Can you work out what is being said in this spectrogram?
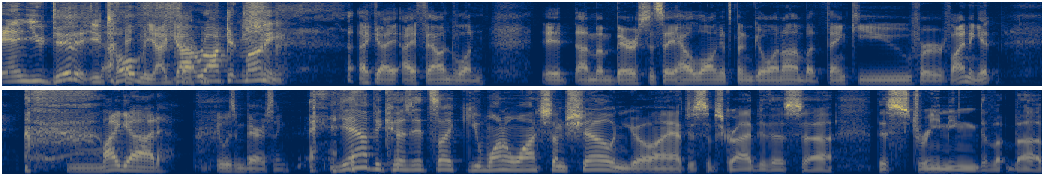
and you did it. You told me I got Rocket Money. Like I, I found one. It. I'm embarrassed to say how long it's been going on, but thank you for finding it. My God, it was embarrassing. yeah, because it's like you want to watch some show and you go, I have to subscribe to this uh, this streaming dev- uh,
